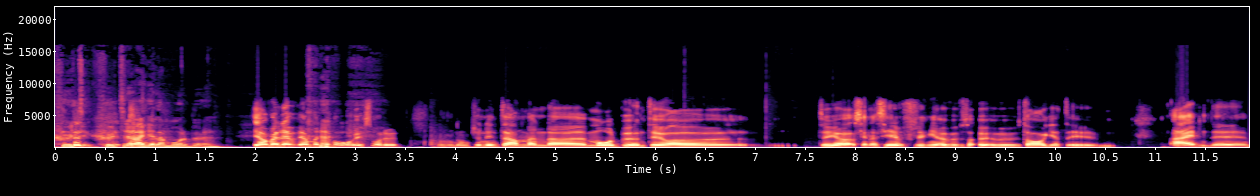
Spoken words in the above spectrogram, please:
Skjut, skjuter iväg hela målburen. Ja men, det, ja men det var ju så. De kunde inte använda målburen till att, till att göra sina sidoflygningar över- överhuvudtaget. Ju- nej, det,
